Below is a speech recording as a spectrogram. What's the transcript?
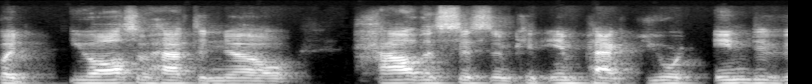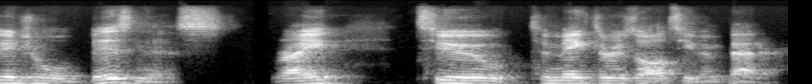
but you also have to know how the system can impact your individual business, right? To, to make the results even better.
